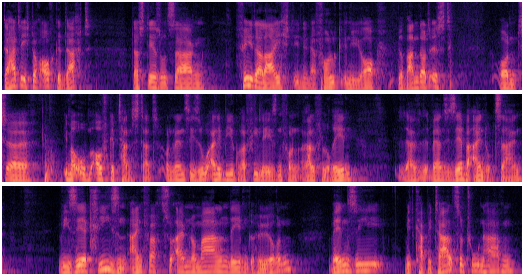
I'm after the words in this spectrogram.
Da hatte ich doch auch gedacht, dass der sozusagen federleicht in den Erfolg in New York gewandert ist und äh, immer oben aufgetanzt hat. Und wenn Sie so eine Biografie lesen von Ralph Lauren, da werden Sie sehr beeindruckt sein, wie sehr Krisen einfach zu einem normalen Leben gehören, wenn sie mit Kapital zu tun haben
